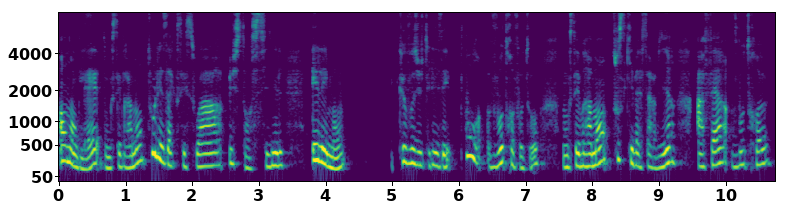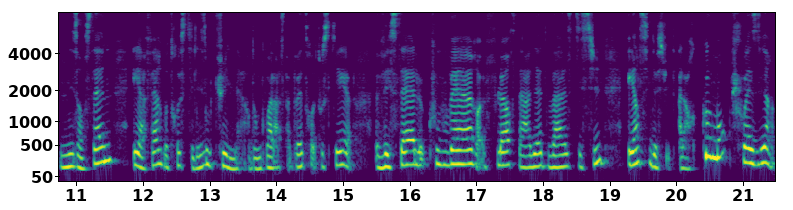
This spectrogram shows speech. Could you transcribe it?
en anglais. Donc c'est vraiment tous les accessoires, ustensiles, éléments que vous utilisez pour votre photo. Donc c'est vraiment tout ce qui va servir à faire votre mise en scène et à faire votre stylisme culinaire. Donc voilà, ça peut être tout ce qui est vaisselle, couvert, fleurs, serviettes, vases, tissus et ainsi de suite. Alors comment choisir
